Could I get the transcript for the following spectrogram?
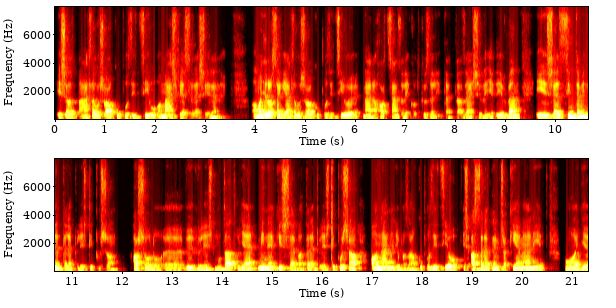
és az átlagos alkupozíció a másfélszeresére nő. A magyarországi átlagos alkupozíció már a 6%-ot közelítette az első negyed évben, és ez szinte minden település típuson hasonló bővülést mutat. Ugye minél kisebb a település típusa, annál nagyobb az alkupozíció, és azt szeretném csak kiemelni, hogy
